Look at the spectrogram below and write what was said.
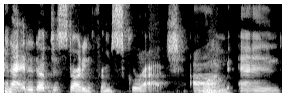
and I ended up just starting from scratch. Um, wow. And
